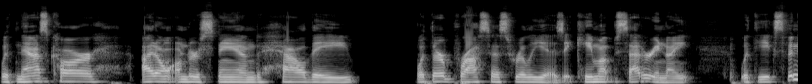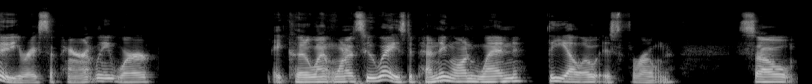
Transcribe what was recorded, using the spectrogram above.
With NASCAR, I don't understand how they, what their process really is. It came up Saturday night with the Xfinity race apparently, where it could have went one of two ways depending on when the yellow is thrown. So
